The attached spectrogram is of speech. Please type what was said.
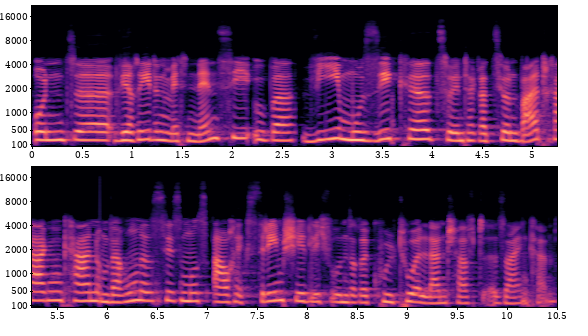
und äh, wir reden mit Nancy über, wie Musik äh, zur Integration beitragen kann und warum Rassismus auch extrem schädlich für unsere Kulturlandschaft äh, sein kann.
